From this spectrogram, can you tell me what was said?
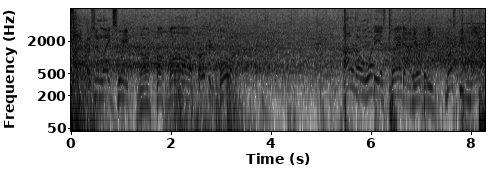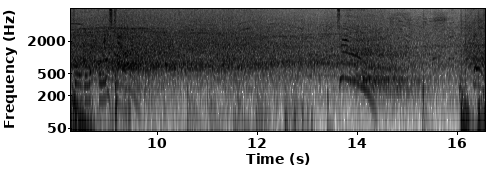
Side Russian leg sweep. Oh, perfect form. I don't know what he has planned out here, but he must be mindful of the referee's count. Oh,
